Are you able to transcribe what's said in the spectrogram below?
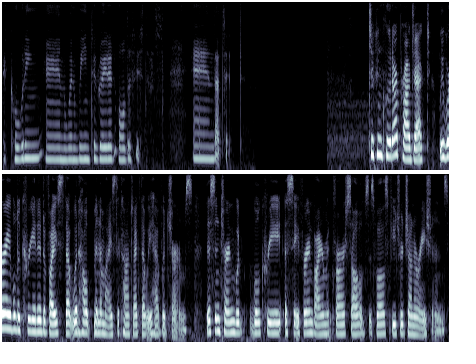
the coding, and when we integrated all the systems. And that's it. To conclude our project, we were able to create a device that would help minimize the contact that we have with germs. This in turn would will create a safer environment for ourselves as well as future generations.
